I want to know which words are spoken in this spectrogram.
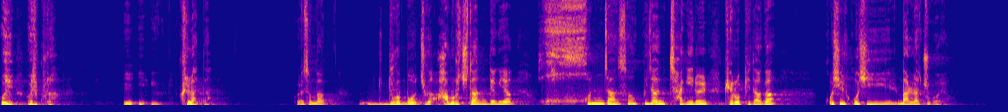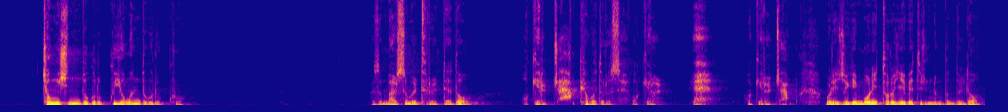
어이 어딨구나. 이, 이, 이, 큰일 났다. 그래서 막 누가 뭐 지금 아무렇지도 않은데 그냥 혼자서 그냥 자기를 괴롭히다가 꼬실꼬실 말라 죽어요 정신도 그렇고 영혼도 그렇고 그래서 말씀을 들을 때도 어깨를 쫙 펴고 들었어요 어깨를 예, 어깨를 쫙. 우리 저기 모니터로 예배 드리는 분들도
